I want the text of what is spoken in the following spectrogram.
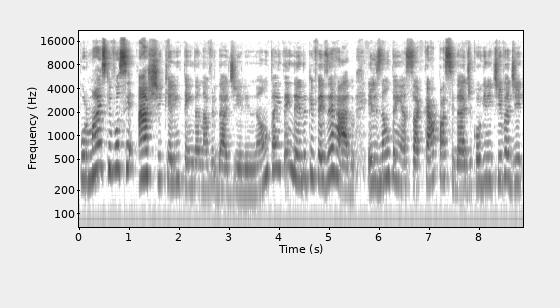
Por mais que você ache que ele entenda, na verdade ele não está entendendo que fez errado. Eles não têm essa capacidade cognitiva de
